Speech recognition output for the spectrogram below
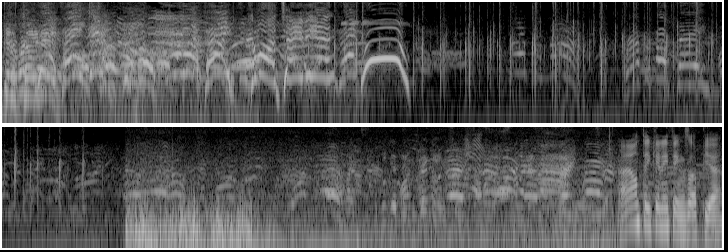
Get him, Tony. Hey, get him. Come on, Tate. Come on, Tavian! Woo! Wrap him up, Tate. I don't think anything's up yet.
